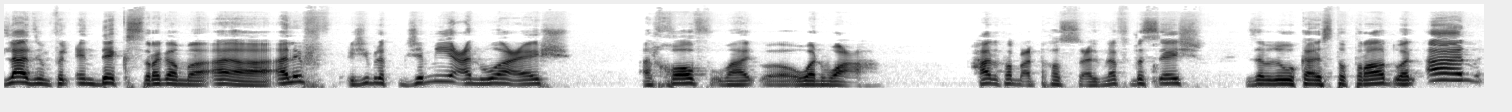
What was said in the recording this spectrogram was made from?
لازم في الإندكس رقم آه، ألف يجيب لك جميع أنواع إيش؟ الخوف وأنواعها. هذا طبعا تخصص علم نفس بس إيش؟ زي ما كان استطراد والآن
